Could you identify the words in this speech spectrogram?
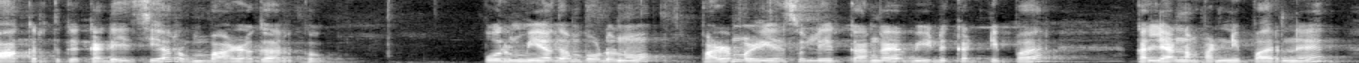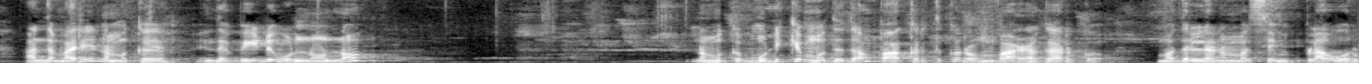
பார்க்குறதுக்கு கடைசியாக ரொம்ப அழகாக இருக்கும். பொறுமையாக தான் போடணும் பழமொழியே சொல்லியிருக்காங்க. வீடு கட்டிப்பார். கல்யாணம் பண்ணிப்பார்னு அந்த மாதிரி நமக்கு இந்த வீடு ஒன்று ஒன்றும் நமக்கு முடிக்கும் போது தான் பார்க்குறதுக்கு ரொம்ப அழகாக இருக்கும். முதல்ல நம்ம சிம்பிளாக ஒரு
